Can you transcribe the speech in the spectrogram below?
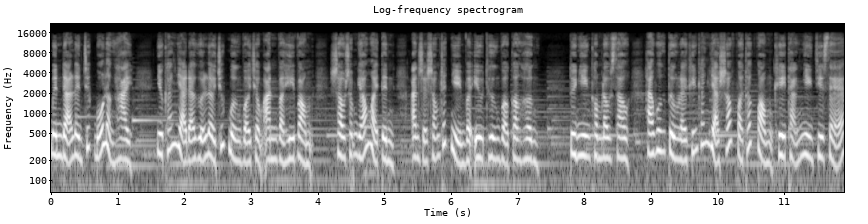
mình đã lên chức bố lần hai. Nhiều khán giả đã gửi lời chúc mừng vợ chồng anh và hy vọng sau sóng gió ngoại tình, anh sẽ sống trách nhiệm và yêu thương vợ con hơn. Tuy nhiên không lâu sau, Hạ Quân Tường lại khiến khán giả sốc và thất vọng khi thẳng nhiên chia sẻ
